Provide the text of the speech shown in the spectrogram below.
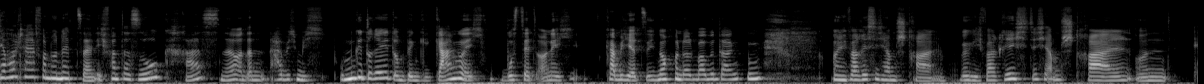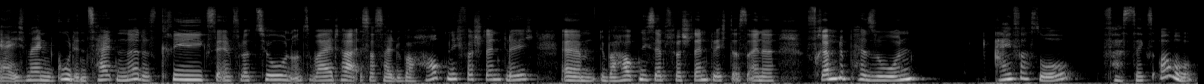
der wollte einfach nur nett sein. Ich fand das so krass. Ne? Und dann habe ich mich umgedreht und bin gegangen. Ich wusste jetzt auch nicht, kann mich jetzt nicht noch hundertmal bedanken. Und ich war richtig am Strahlen. Wirklich, ich war richtig am Strahlen. Und ja, ich meine, gut, in Zeiten ne, des Kriegs, der Inflation und so weiter ist das halt überhaupt nicht verständlich, ähm, überhaupt nicht selbstverständlich, dass eine fremde Person einfach so fast 6 Euro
